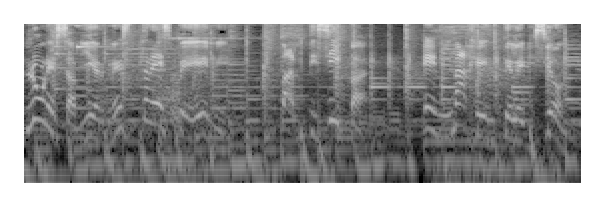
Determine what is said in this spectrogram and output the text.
Lunes a viernes, 3 p.m. Participa en Imagen Televisión.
